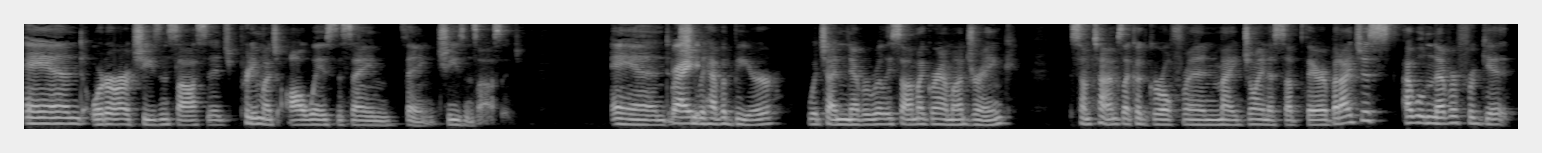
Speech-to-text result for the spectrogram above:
and order our cheese and sausage. Pretty much always the same thing cheese and sausage. And right. she would have a beer, which I never really saw my grandma drink sometimes like a girlfriend might join us up there but i just i will never forget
